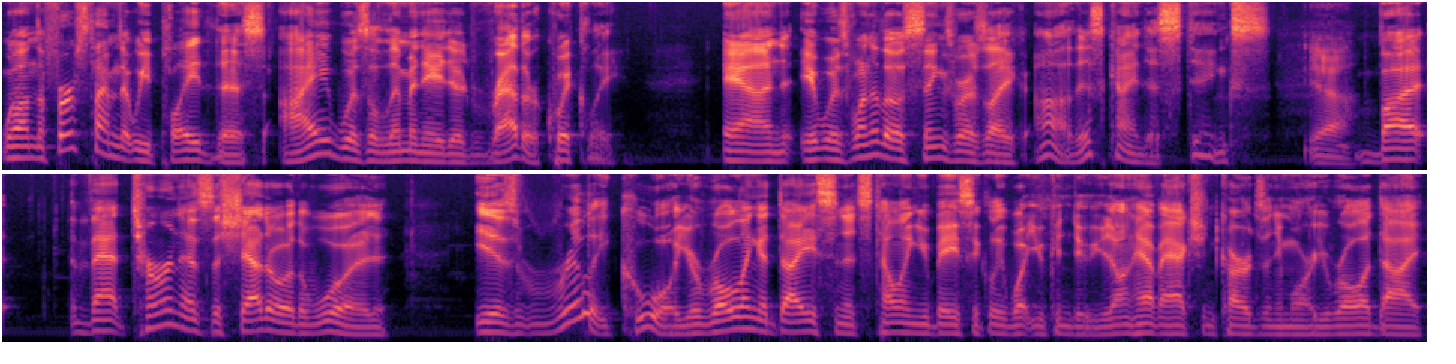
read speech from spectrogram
Well, and the first time that we played this, I was eliminated rather quickly. And it was one of those things where I was like, oh, this kind of stinks. Yeah. But that turn as the shadow of the wood is really cool. You're rolling a dice and it's telling you basically what you can do. You don't have action cards anymore. You roll a die.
